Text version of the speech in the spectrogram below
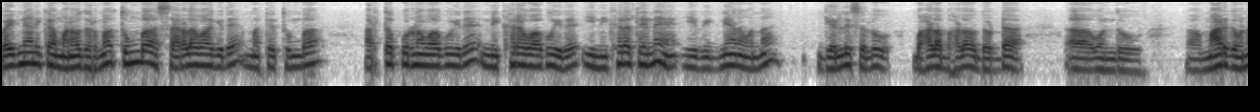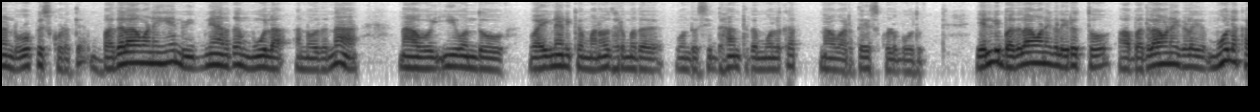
ವೈಜ್ಞಾನಿಕ ಮನೋಧರ್ಮ ತುಂಬಾ ಸರಳವಾಗಿದೆ ಮತ್ತೆ ತುಂಬಾ ಅರ್ಥಪೂರ್ಣವಾಗೂ ಇದೆ, ನಿಖರವಾಗೂ ಇದೆ. ಈ ನಿಖರತೆನೆ ಈ ವಿಜ್ಞಾನವನ್ನ ಗೆಲ್ಲಿಸಲು ಬಹಳ ಬಹಳ ದೊಡ್ಡ ಒಂದು ಮಾರ್ಗವನ್ನು ರೂಪಿಸಿಕೊಡುತ್ತೆ. ಬದಲಾವಣೆಯೇ ವಿಜ್ಞಾನದ ಮೂಲ ಅನ್ನೋದನ್ನ ನಾವು ಈ ಒಂದು ವೈಜ್ಞಾನಿಕ ಮನೋಧರ್ಮದ ಒಂದು ಸಿದ್ಧಾಂತದ ಮೂಲಕ ನಾವು ಅರ್ಥೈಸ್ಕೊಳ್ಬಹುದು ಎಲ್ಲಿ ಬದಲಾವಣೆಗಳಿರುತ್ತೋ ಆ ಬದಲಾವಣೆಗಳ ಮೂಲಕ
